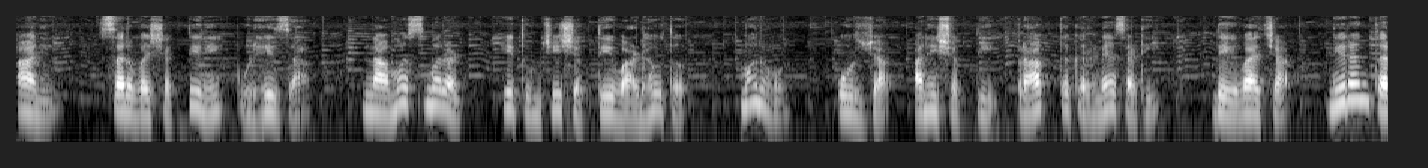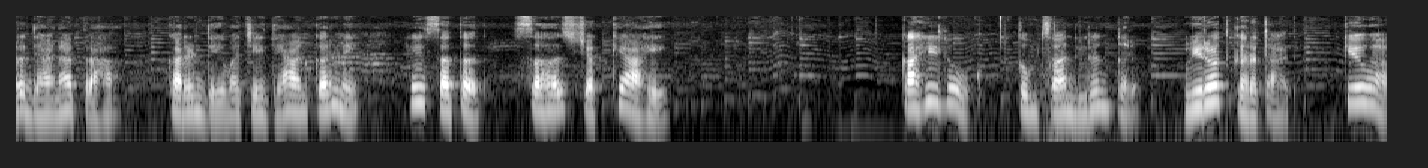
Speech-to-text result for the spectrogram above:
आणि सर्व शक्तीने पुढे जा. नामस्मरण ही तुमची शक्ती वाढवतं. म्हणून ऊर्जा आणि शक्ती प्राप्त करण्यासाठी देवाच्या निरंतर ध्यानात राहा कारण देवाचे ध्यान करणे हे सतत सहज शक्य आहे. काही लोक तुमचा निरंतर विरोध करतात किंवा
